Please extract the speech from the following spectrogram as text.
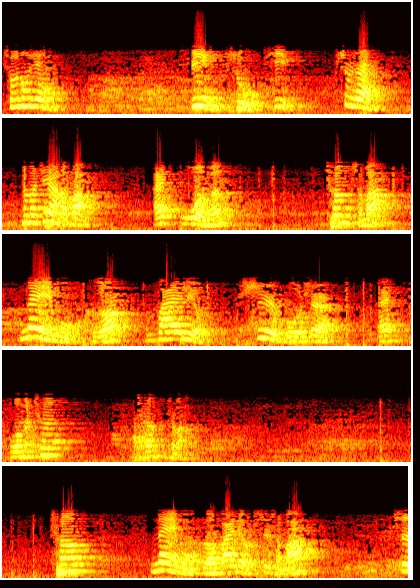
什么东西？并属性。是不是？那么这样的话，哎，我们称什么 name 和 value 是不是？哎，我们称称是吧？称 name 和 value 是什么？是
